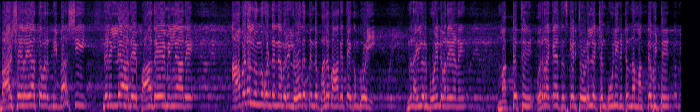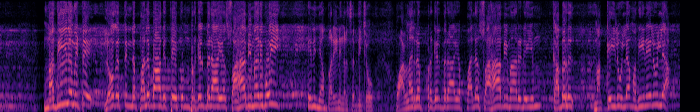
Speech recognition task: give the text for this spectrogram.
ഭാഷ അറിയാത്തവർ ദിഭാഷികളില്ലാതെ പാതയമില്ലാതെ അവിടെ നിന്നുകൊണ്ട് തന്നെ അവർ ലോകത്തിന്റെ പല ഭാഗത്തേക്കും പോയി. എന്നിട്ട് അതിലൊരു പോയിന്റ് പറയാണ് മക്കത്ത് ഒരു റക്കാത്ത് നിസ്കരിച്ച ഒരു ലക്ഷം കൂലി കിട്ടുന്ന മക്ക വിട്ട് മദീന വിട്ട് ലോകത്തിന്റെ പല ഭാഗത്തേക്കും പ്രഗത്ഭരായ സ്വഹാബിമാര് പോയി. ഇനി ഞാൻ പറയും നിങ്ങൾ ശ്രദ്ധിച്ചോ. വളരെ പ്രഗത്ഭരായ പല സ്വഹാബിമാരുടെയും കബറ് മക്കയിലും ഇല്ല മദീനയിലും ഇല്ല.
